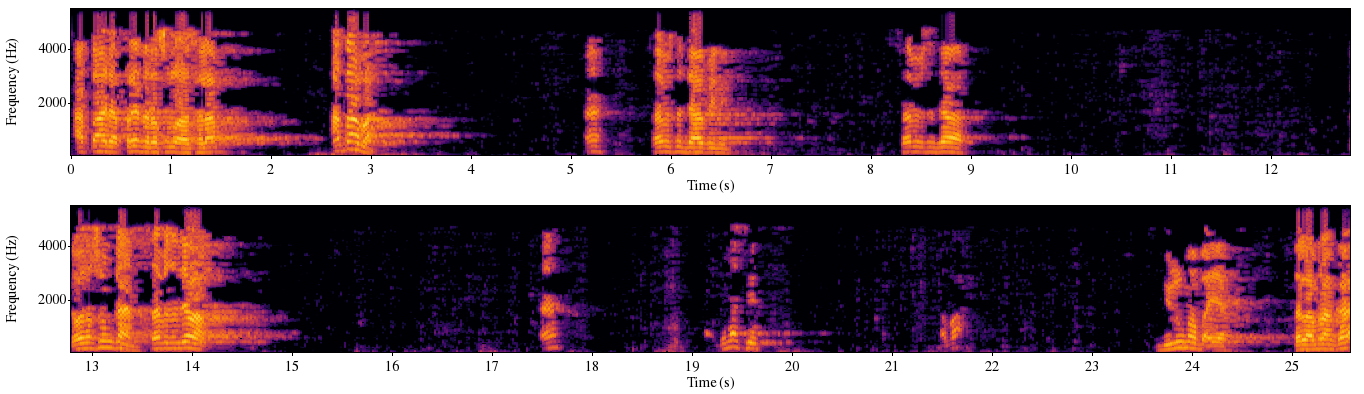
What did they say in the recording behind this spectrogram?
atau ada perintah Rasulullah SAW? Atau apa? Eh, saya bisa jawab ini. Saya bisa jawab. Gak usah sungkan, saya bisa jawab. Eh? Di masjid. Apa? Di rumah Pak ya. Dalam rangka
